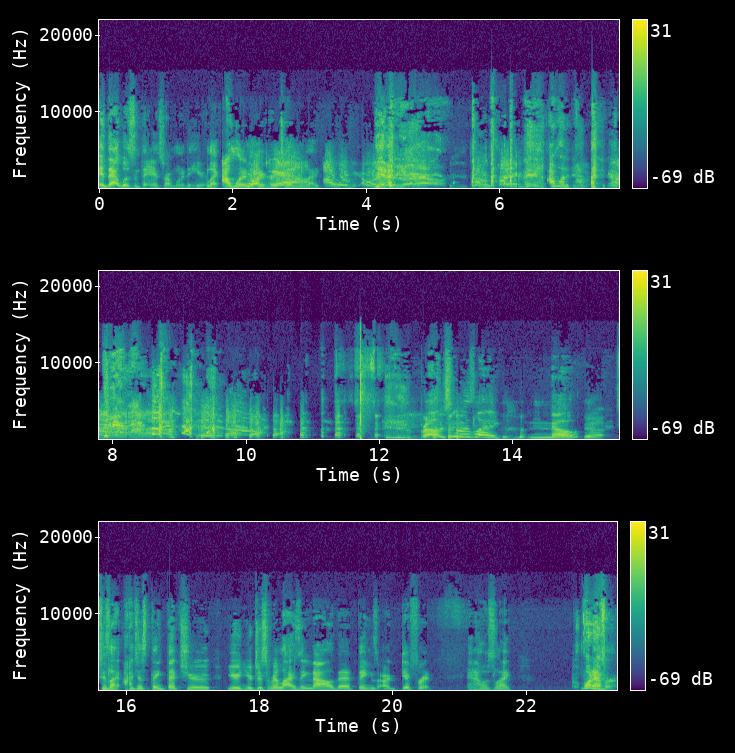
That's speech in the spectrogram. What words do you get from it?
And that wasn't the answer I wanted to hear. Like I wanted to hear her yeah. tell me, like, I want to be. I want to Yeah. be. Yeah. I'm. I want. Oh, Bro, she was like, no. yeah. She's like, I just think that you're you're you're just realizing now that things are different. And I was like, whatever.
